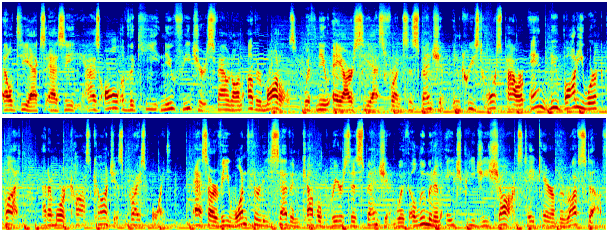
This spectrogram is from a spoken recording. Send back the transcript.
LTX SE has all of the key new features found on other models, with new ARCS front suspension, increased horsepower, and new bodywork, but at a more cost-conscious price point. SRV 137 coupled rear suspension with aluminum HPG shocks take care of the rough stuff,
